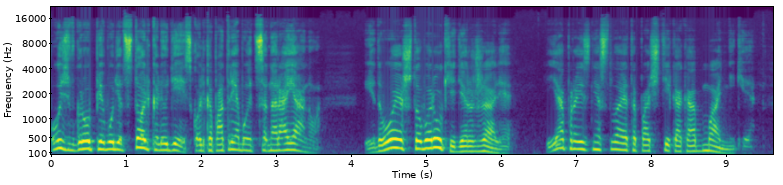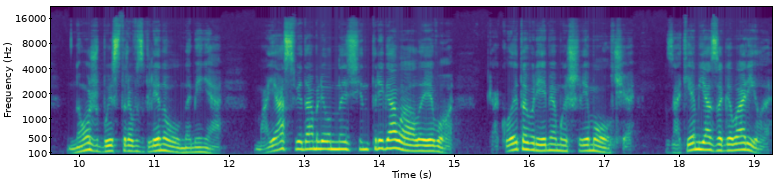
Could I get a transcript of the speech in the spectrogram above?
Пусть в группе будет столько людей, сколько потребуется на Раяну. И двое, чтобы руки держали. Я произнесла это почти как обманники. Нож быстро взглянул на меня — Моя осведомленность интриговала его. Какое-то время мы шли молча. Затем я заговорила.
